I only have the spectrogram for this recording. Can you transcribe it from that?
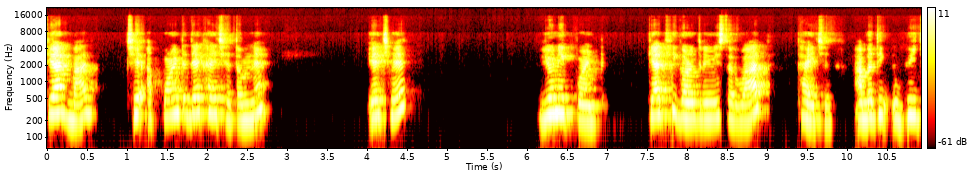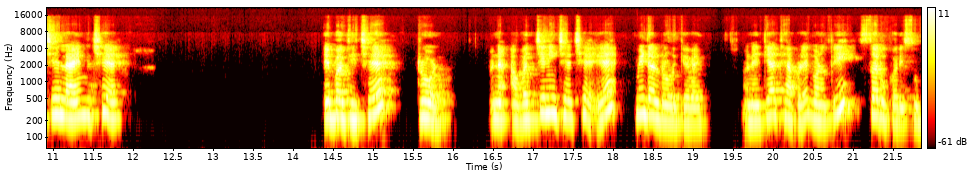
ત્યારબાદ જે આ પોઈન્ટ દેખાય છે તમને, એ છે યુનિક પોઈન્ટ ત્યાંથી ગણતરીની શરૂઆત થાય છે. આ બધી ઊભી જે લાઈન છે, એ બધી છે રોડ અને આ વચ્ચેની જે છે એ મિડલ રોડ કહેવાય. અને ત્યાંથી આપણે ગણતરી શરૂ કરીશું.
